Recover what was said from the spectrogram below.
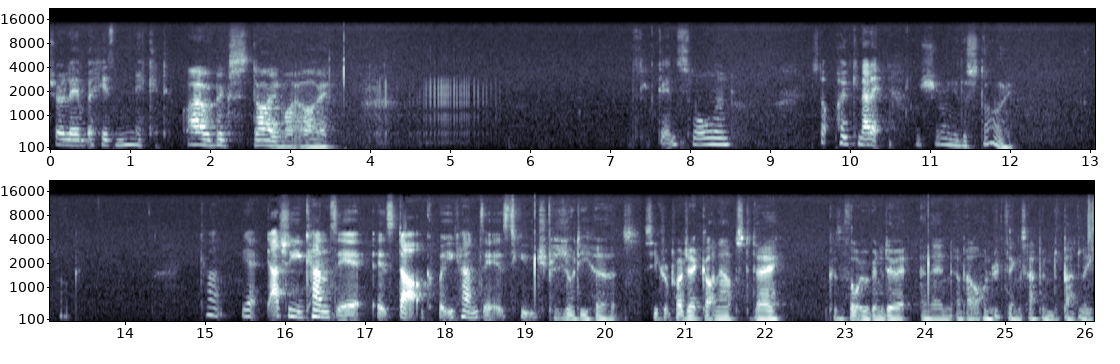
show Liam, but he's naked. I have a big sty in my eye. It's getting swollen. Stop poking at it. I'm showing you the sty. Can't. Yeah, actually, you can see it. It's dark, but you can see it. It's huge. Bloody hurts. Secret project got announced today because I thought we were going to do it, and then about a hundred things happened badly,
